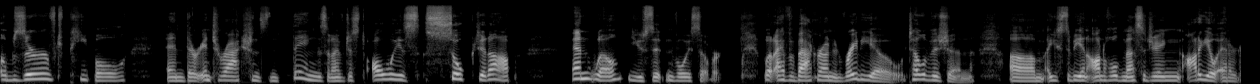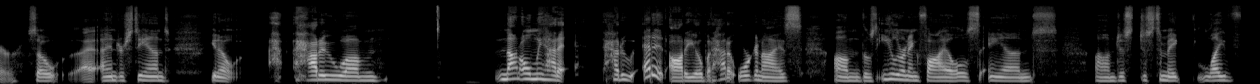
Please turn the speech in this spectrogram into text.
observed people and their interactions and things, and I've just always soaked it up and well, used it in voiceover. But I have a background in radio, television. Um, I used to be an on-hold messaging audio editor, so I, I understand, you know, h- how to um, not only how to how to edit audio, but how to organize um, those e-learning files and um, just just to make life,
